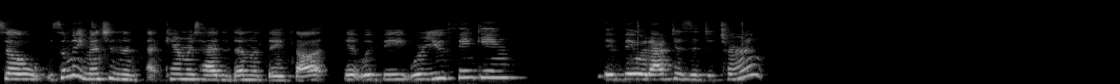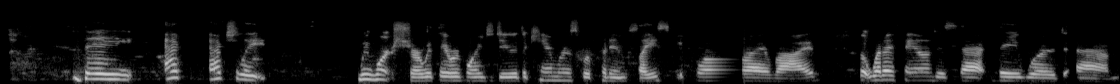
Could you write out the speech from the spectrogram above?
so somebody mentioned that cameras hadn't done what they thought it would be. Were you thinking if they would act as a deterrent? They ac- actually, we weren't sure what they were going to do. The cameras were put in place before I arrived. But what I found is that they would, um,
